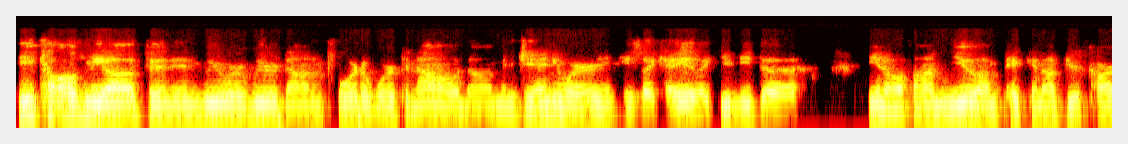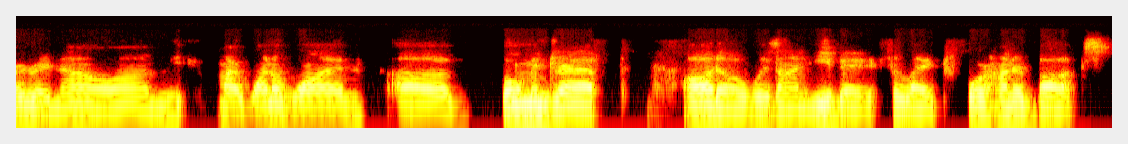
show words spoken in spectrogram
he called me up and, and we were we were down in Florida working out um, in January and he's like, hey, like you need to, you know, if I'm you, I'm picking up your card right now. Um, my one of one uh, Bowman draft auto was on eBay for like 400 bucks.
